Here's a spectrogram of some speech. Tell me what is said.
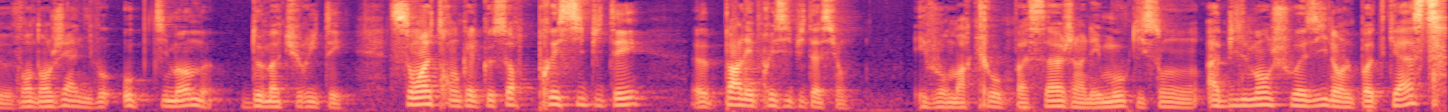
vendanger à un niveau optimum de maturité, sans être en quelque sorte précipité euh, par les précipitations. Et vous remarquerez au passage hein, les mots qui sont habilement choisis dans le podcast.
